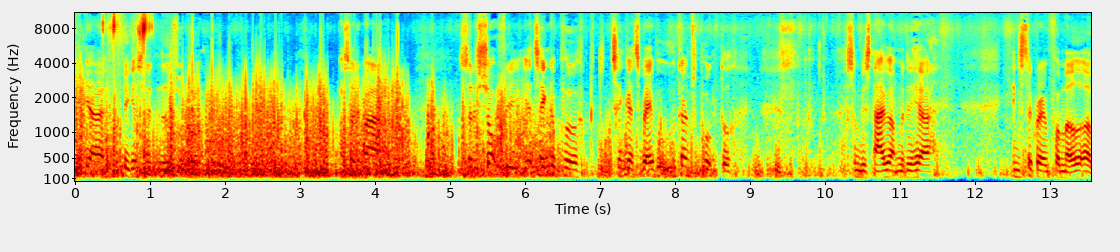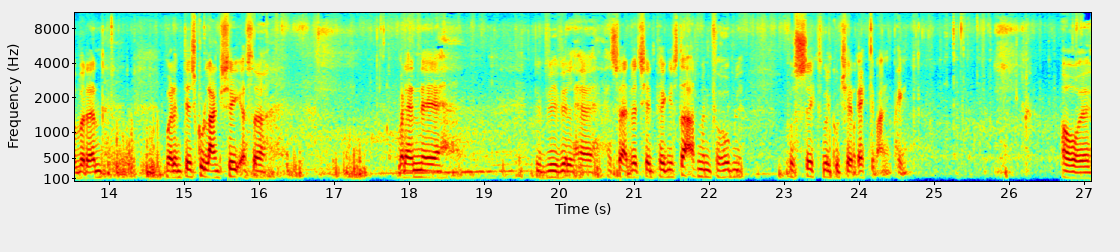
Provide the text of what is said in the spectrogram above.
Fik jeg, fik jeg sådan lidt nedtur på. Og så er det bare, så er det sjovt, fordi jeg tænker, på, tænker jeg tilbage på udgangspunktet, som vi snakkede om med det her Instagram for mad, og hvordan, hvordan det skulle lanceres, og hvordan øh, vi, vi vil have, have svært ved at tjene penge i start, men forhåbentlig på sigt vil kunne tjene rigtig mange penge. Og, øh,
